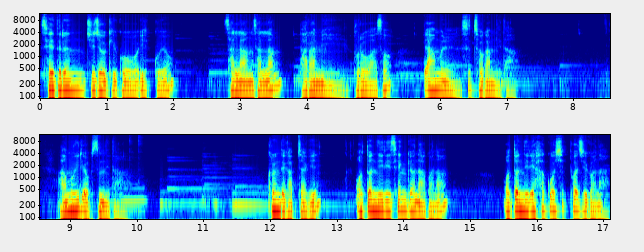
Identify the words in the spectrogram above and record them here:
새들은 쥐저기고 있고요. 살랑살랑 바람이 불어와서 뺨을 스쳐갑니다. 아무 일이 없습니다. 그런데 갑자기 어떤 일이 생겨나거나 어떤 일이 하고 싶어지거나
